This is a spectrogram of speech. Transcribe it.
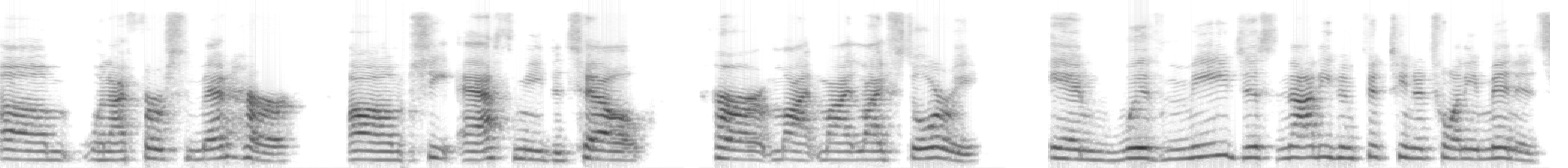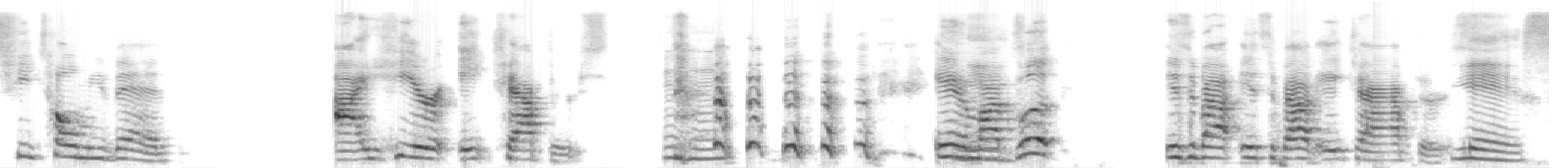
um, when I first met her, um, she asked me to tell her my, my life story. And with me, just not even 15 or 20 minutes, she told me then, I hear eight chapters. Mm-hmm. and yes. my book is about it's about eight chapters. Yes.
